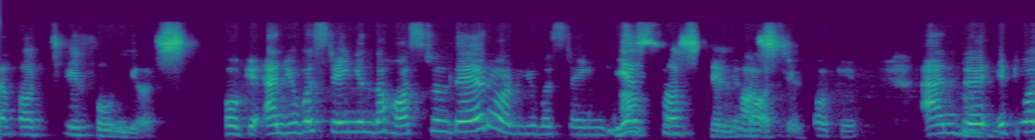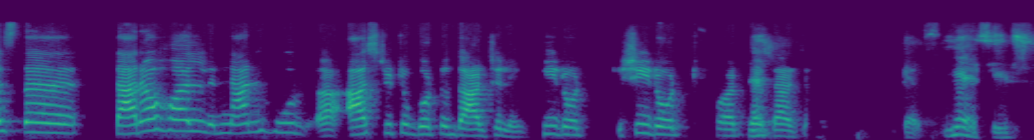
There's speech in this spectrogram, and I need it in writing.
about three, four years. Okay, and you were staying in the hostel there, or you were staying? Yes, outside hostel, hostel. Okay, and uh, Mhm. it was the Tara Hall nun who uh, asked you to go to Darjeeling. He wrote, she wrote for the Yes. Darjeeling. Yes, Yes, yes.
